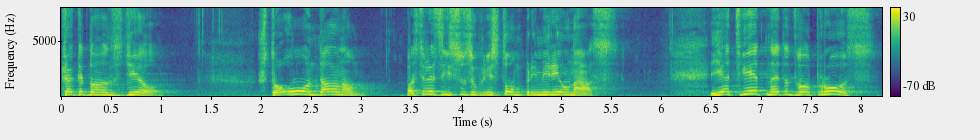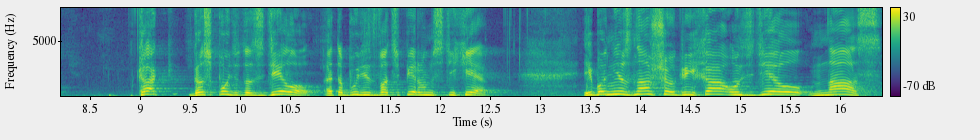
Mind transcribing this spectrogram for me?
Как это Он сделал? что Он дал нам посредством Иисуса Христом примирил нас. И ответ на этот вопрос, как Господь это сделал, это будет в 21 стихе. «Ибо не знавшего греха Он сделал нас,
